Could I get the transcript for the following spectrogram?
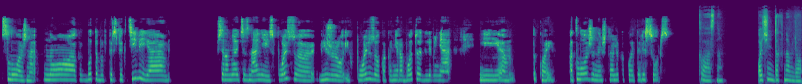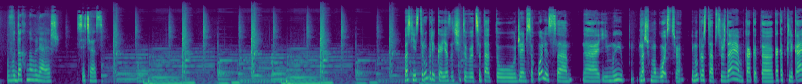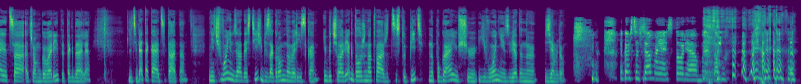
Сложно, но как будто бы в перспективе я все равно эти знания использую, вижу их пользу, как они работают для меня. И эм, такой отложенный, что ли, какой-то ресурс. Классно. Очень вдохновлю... вдохновляешь сейчас. У нас есть рубрика, я зачитываю цитату Джеймса Холлиса, э, и мы нашему гостю, и мы просто обсуждаем, как это, как откликается, о чем говорит и так далее. Для тебя такая цитата. «Ничего нельзя достичь без огромного риска, ибо человек должен отважиться ступить на пугающую его неизведанную землю». Мне кажется, вся моя история об этом.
